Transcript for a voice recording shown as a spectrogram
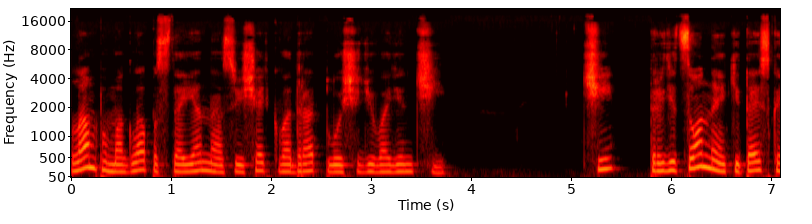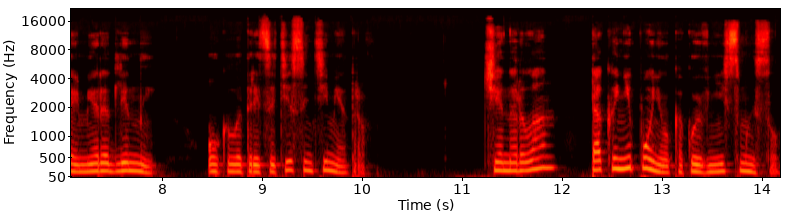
лампа могла постоянно освещать квадрат площадью в один чи. Чи – традиционная китайская мера длины, около 30 сантиметров. Чен так и не понял, какой в ней смысл,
